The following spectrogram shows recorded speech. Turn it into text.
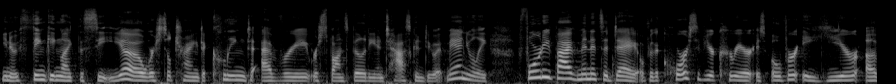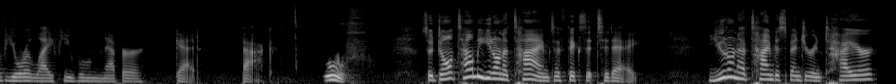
you know, thinking like the CEO. We're still trying to cling to every responsibility and task and do it manually. 45 minutes a day over the course of your career is over a year of your life you will never get back. Oof. So don't tell me you don't have time to fix it today. You don't have time to spend your entire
